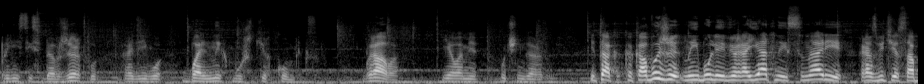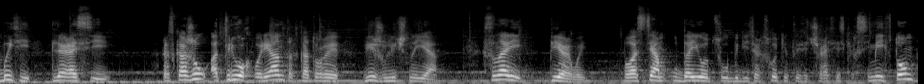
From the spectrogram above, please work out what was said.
принести себя в жертву ради его больных мужских комплексов. Браво! Я вами очень горжусь. Итак, каковы же наиболее вероятные сценарии развития событий для России? Расскажу о трех вариантах, которые вижу лично я. Сценарий первый – властям удается убедить сотни тысяч российских семей в том,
